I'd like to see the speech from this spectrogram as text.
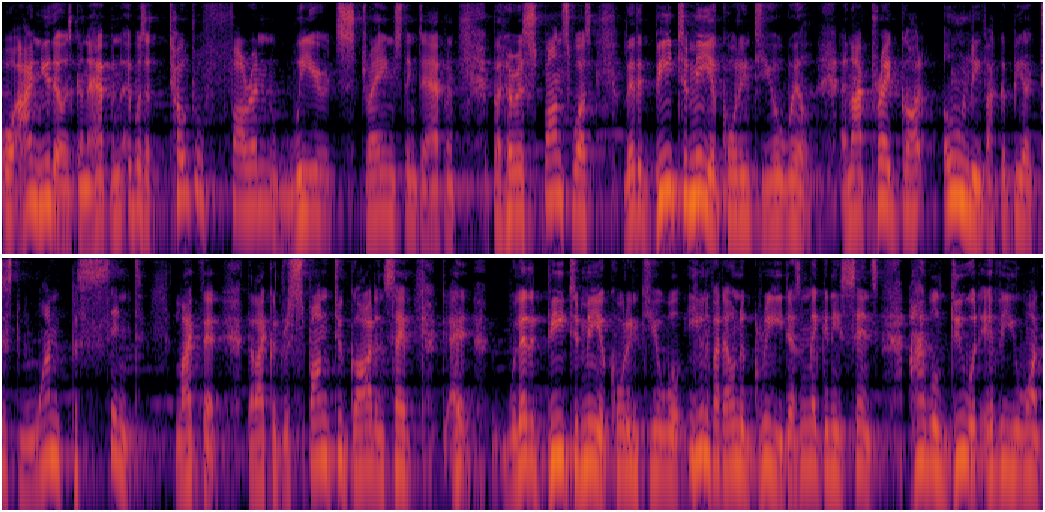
or I knew that was going to happen. It was a total foreign, weird, strange thing to happen. But her response response was, Let it be to me according to your will. And I prayed, God, only if I could be just 1% like that, that I could respond to God and say, Let it be to me according to your will. Even if I don't agree, it doesn't make any sense. I will do whatever you want.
